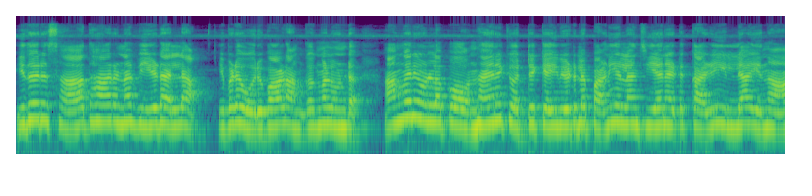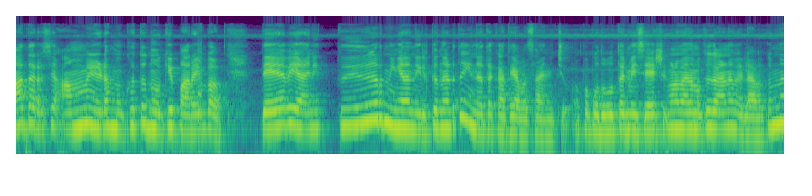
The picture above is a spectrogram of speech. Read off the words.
ഇതൊരു സാധാരണ വീടല്ല. ഇവിടെ ഒരുപാട് അംഗങ്ങളുണ്ട്. അങ്ങനെയുള്ളപ്പോൾ നയനയ്ക്ക് ഒറ്റയ്ക്ക് ഈ വീട്ടിലെ പണിയെല്ലാം ചെയ്യാനായിട്ട് കഴിയില്ല എന്ന് ആദർശ് അമ്മയുടെ മുഖത്ത് നോക്കി പറയുമ്പോൾ ദേവയാനി തീർന്നിങ്ങനെ നിൽക്കുന്നിടത്ത് ഇന്നത്തെ കഥ അവസാനിച്ചു. അപ്പോൾ പുതുപുത്തൻ വിശേഷങ്ങളുമായി നമുക്ക് കാണാം. എല്ലാവർക്കും.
